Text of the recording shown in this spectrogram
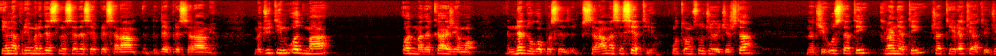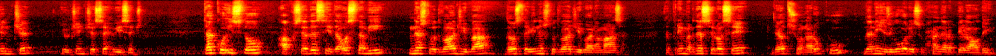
Ili, na primjer, desilo se da se presalam, da je presalamio. Međutim, odma odma da kažemo, nedugo posle selama se sjetio. U tom slučaju će šta? Znači, ustati, klanjati, četiri rekiati učinit će i učinit će sehvi seđu. Tako isto, ako se desi da ostavi nešto od vađiba, da ostavi nešto od vađiba namaza. Na primjer, desilo se da je otišao na ruku, da nije izgovorio Subhana Rabbil Adim.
